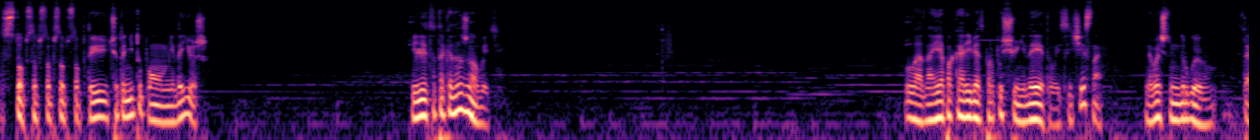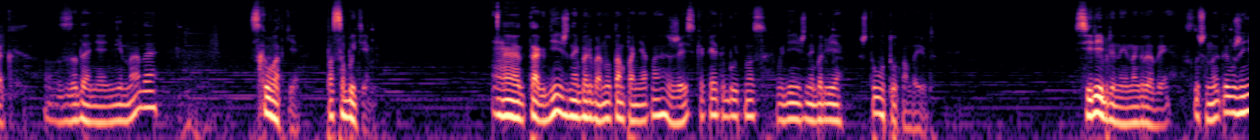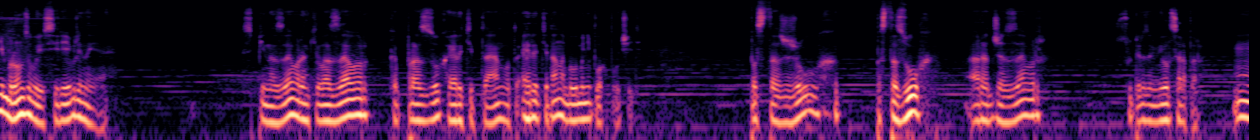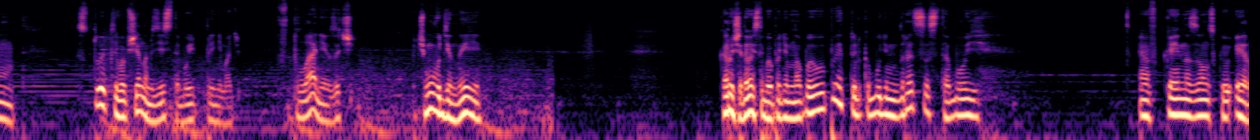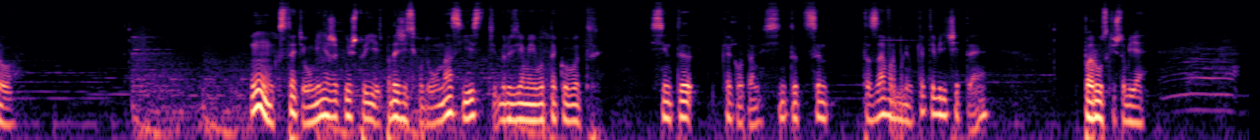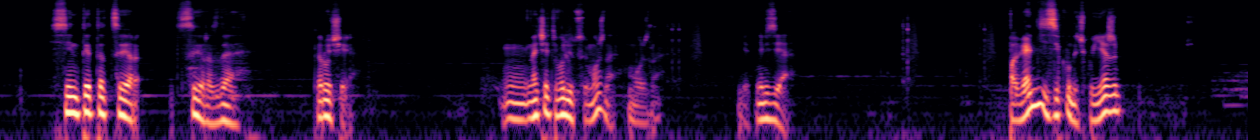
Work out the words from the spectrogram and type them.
Стоп, стоп, стоп, стоп, стоп. Ты что-то не то, по-моему, не даешь. Или это так и должно быть? Ладно, я пока, ребят, пропущу не до этого, если честно. Давай что-нибудь другое. Так, задания не надо. Схватки По событиям э, Так, денежная борьба. Ну там понятно, жесть какая-то будет у нас В денежной борьбе. Что вот тут нам дают? Серебряные награды. Слушай, ну это уже не бронзовые, серебряные. Спинозавр, анкилозавр, капрозух, аэротитан. Вот аэротитана было бы неплохо получить. Пастажух, пастазух, раджазавр Суперзавилсараптор Стоит ли вообще нам здесь с тобой принимать? В плане, зачем? Почему водяные? Короче, давай с тобой пойдем на ПВП Только будем драться с тобой В кайнозонскую эру М, Кстати, у меня же кое-что есть Подожди секунду, у нас есть, друзья мои, вот такой вот Синте... Как вот там? Синтецентозавр, блин Как тебя величать-то, а? По-русски, чтобы я Синтетоцер Церос, да Короче Начать эволюцию можно? Можно. Нет, нельзя. Погоди секундочку, я же...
